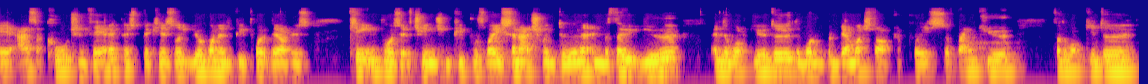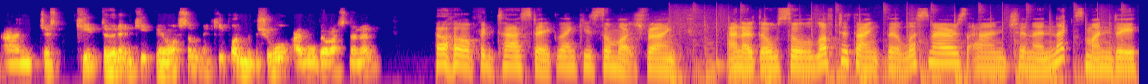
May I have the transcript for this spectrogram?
uh, as a coach and therapist, because like you're one of the people out there who's creating positive change in people's lives and actually doing it. And without you and the work you do, the world would be a much darker place. So thank you for the work you do and just keep doing it and keep being awesome and keep on with the show. I will be listening in. Oh, fantastic. Thank you so much, Frank. And I'd also love to thank the listeners and tune in next Monday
